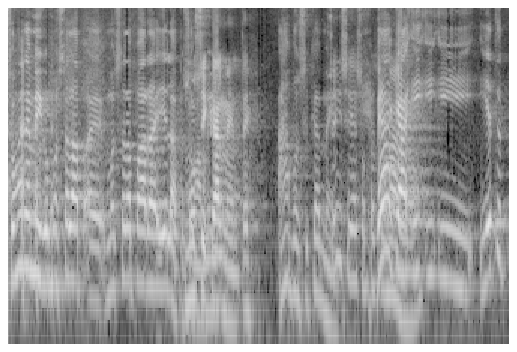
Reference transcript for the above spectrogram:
Son enemigos, Moza La, eh, la Para y el lápiz. Musicalmente. Ah, musicalmente. Sí, sí, eso Ve acá, y, y, este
